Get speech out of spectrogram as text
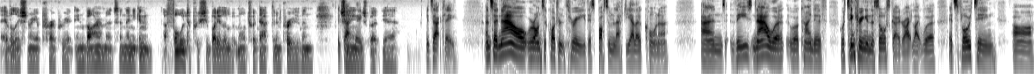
evolutionary appropriate environment, and then you can afford to push your body a little bit more to adapt and improve and exactly. change. But yeah, exactly. And so now we're on to quadrant three, this bottom left yellow corner. And these now we're, we're kind of we're tinkering in the source code, right? Like we're exploiting our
